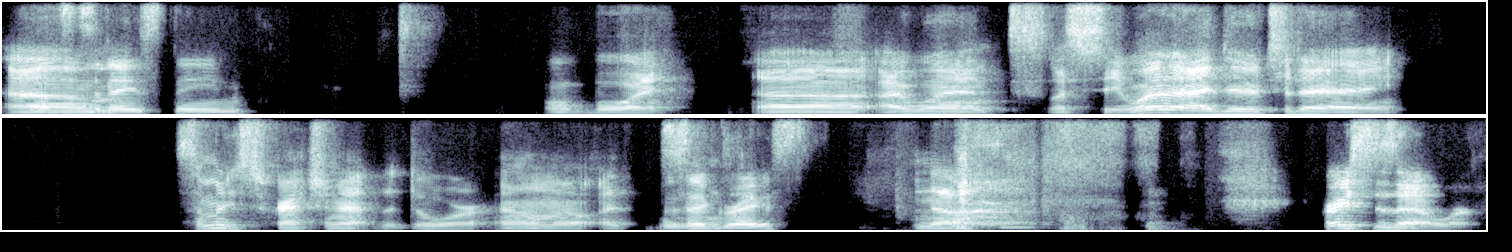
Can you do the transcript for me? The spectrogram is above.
That's um, today's theme. Oh boy. Uh, I went. Let's see. What did I do today? Somebody's scratching at the door. I don't know. I- Is it Grace? No. Grace is at work.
